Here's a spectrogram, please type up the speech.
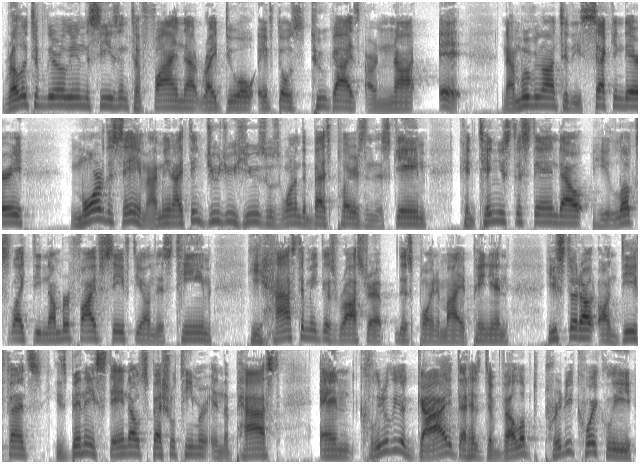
relatively early in the season to find that right duo if those two guys are not it. Now, moving on to the secondary, more of the same. I mean, I think Juju Hughes was one of the best players in this game, continues to stand out. He looks like the number five safety on this team. He has to make this roster at this point, in my opinion. He stood out on defense. He's been a standout special teamer in the past and clearly a guy that has developed pretty quickly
